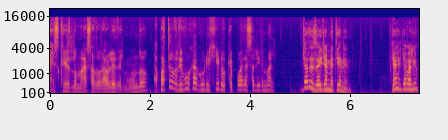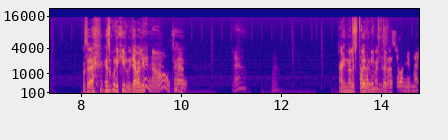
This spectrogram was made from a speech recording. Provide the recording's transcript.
Es que es lo más adorable del mundo. Aparte lo dibuja Gurihiro, ¿qué puede salir mal? Ya desde ahí ya me tienen. Ya, ya valió. O sea, es Gurihiru, ya valió. Sí, no, o Sí. sea, Ahí no les el desgraciado animal.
